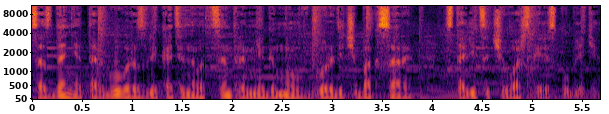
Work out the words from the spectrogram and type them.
создание торгово-развлекательного центра Мегамолл в городе Чебоксары, столице Чувашской республики.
